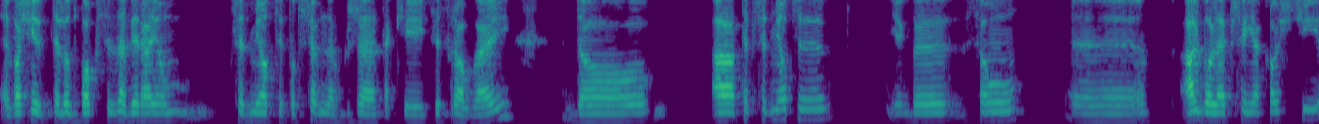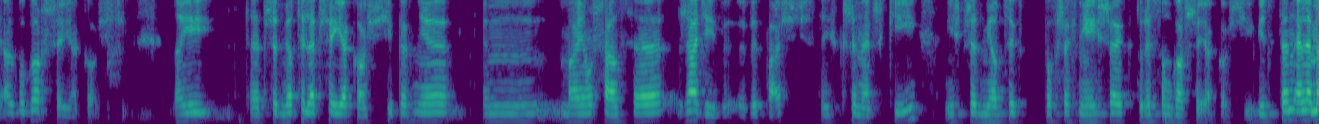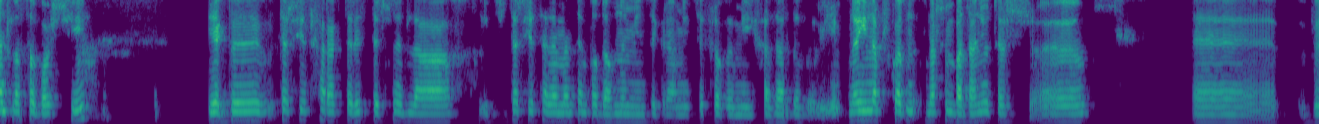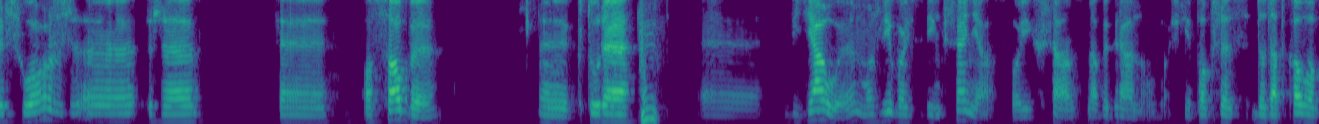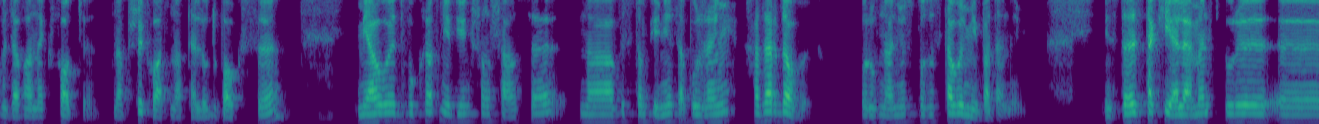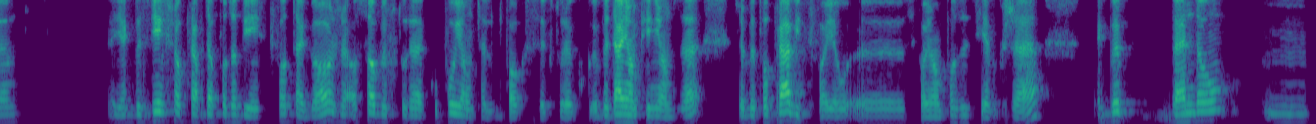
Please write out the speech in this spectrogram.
e, właśnie te lootboxy zawierają przedmioty potrzebne w grze takiej cyfrowej, do, a te przedmioty jakby są e, albo lepszej jakości, albo gorszej jakości. No i te przedmioty lepszej jakości pewnie um, mają szansę rzadziej wy, wypaść z tej skrzyneczki niż przedmioty powszechniejsze, które są gorszej jakości. Więc ten element losowości jakby też jest charakterystyczny dla, też jest elementem podobnym między grami cyfrowymi i hazardowymi. No i na przykład w naszym badaniu też e, e, wyszło, że, że osoby, e, które e, widziały możliwość zwiększenia swoich szans na wygraną właśnie poprzez dodatkowo wydawane kwoty, na przykład na te lootboxy, miały dwukrotnie większą szansę na wystąpienie zaburzeń hazardowych w porównaniu z pozostałymi badanymi. Więc to jest taki element, który jakby zwiększał prawdopodobieństwo tego, że osoby, które kupują te lootboxy, które wydają pieniądze, żeby poprawić swoją, y, swoją pozycję w grze, jakby będą mm,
